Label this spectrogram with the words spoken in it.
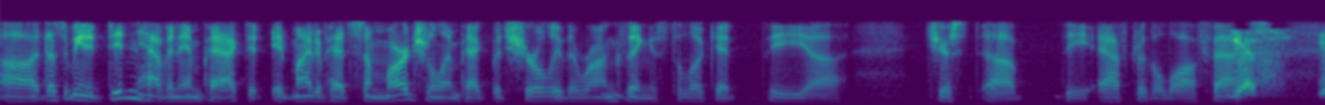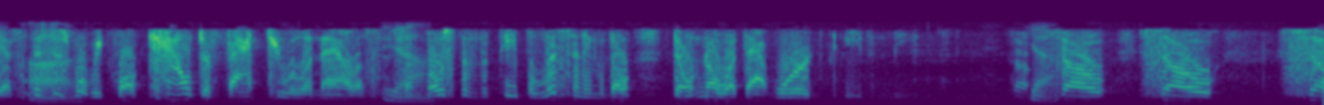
Uh, it doesn't mean it didn't have an impact. It, it might have had some marginal impact, but surely the wrong thing is to look at the uh, just uh, the after the law effects. Yes, yes. This Uh, is what we call counterfactual analysis. Yeah. And most of the people listening don't don't know what that word even means. So Yeah. so so, so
